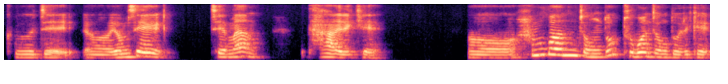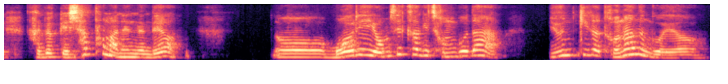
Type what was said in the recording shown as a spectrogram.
그 이제 어, 염색제만 다 이렇게 어, 한 번 정도, 두 번 정도 이렇게 가볍게 샴푸만 했는데요. 어, 머리 염색하기 전보다 윤기가 더 나는 거예요.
